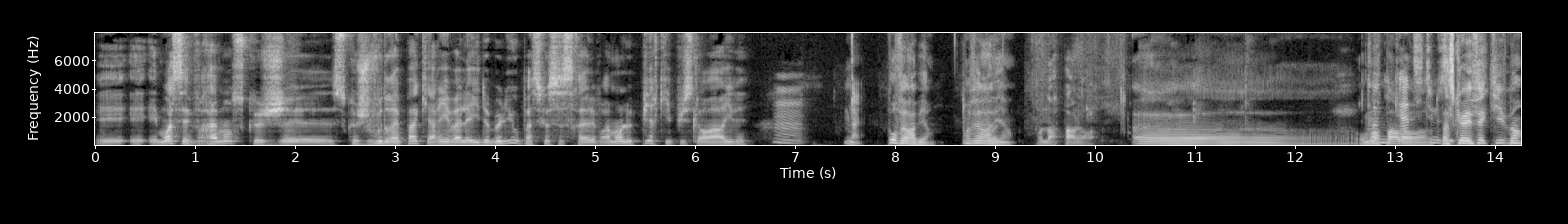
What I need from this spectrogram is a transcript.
Et, et, et moi, c'est vraiment ce que je, ce que je voudrais pas qui arrive à l'AEW parce que ce serait vraiment le pire qui puisse leur arriver. Hmm. On verra bien. On verra Ouais. bien. On en reparlera. Euh, on Tony en Khan, parlera. si tu nous Parce que effectivement,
